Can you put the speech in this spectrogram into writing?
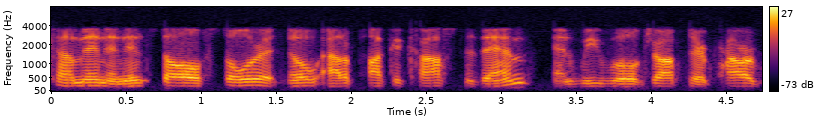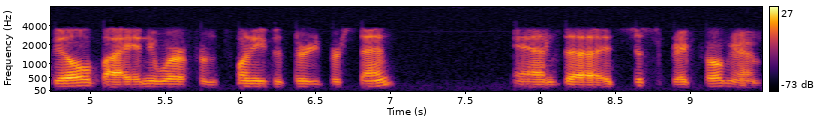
come in and install solar at no out of pocket cost to them, and we will drop their power bill by anywhere from 20 to 30 percent. And uh, it's just a great program.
